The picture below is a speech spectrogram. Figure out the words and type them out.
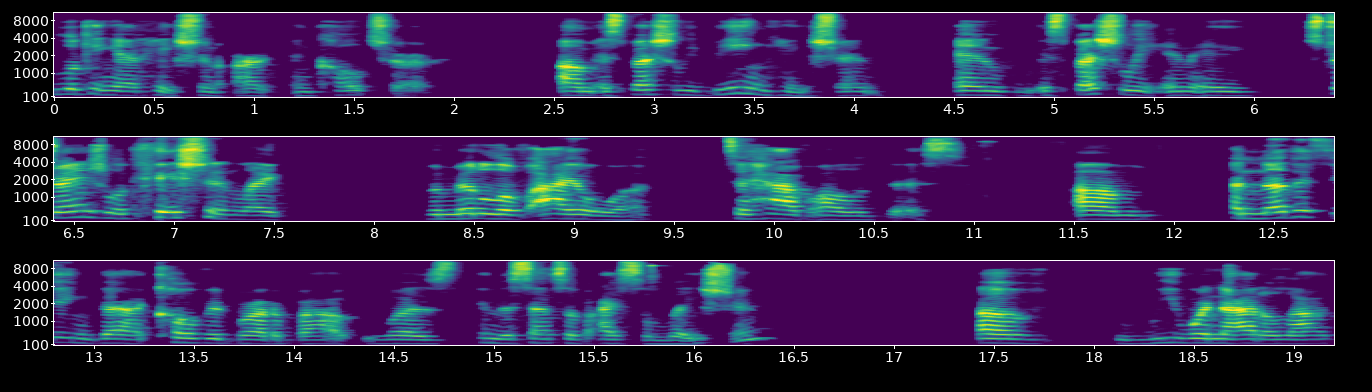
looking at Haitian art and culture, um, especially being Haitian, and especially in a strange location like the middle of Iowa to have all of this. Um, another thing that COVID brought about was in the sense of isolation of we were not allowed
